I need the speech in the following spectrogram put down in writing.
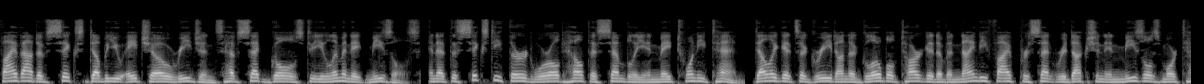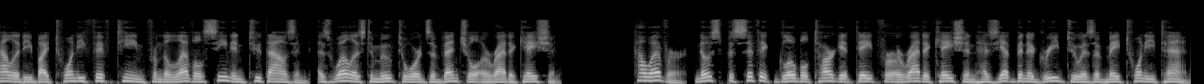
Five out of six WHO regions have set goals to eliminate measles, and at the 63rd World Health Assembly in May 2010, delegates agreed on a global target of a 95% reduction in measles mortality by 2015 from the level seen in 2000, as well as to move towards eventual eradication. However, no specific global target date for eradication has yet been agreed to as of May 2010.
